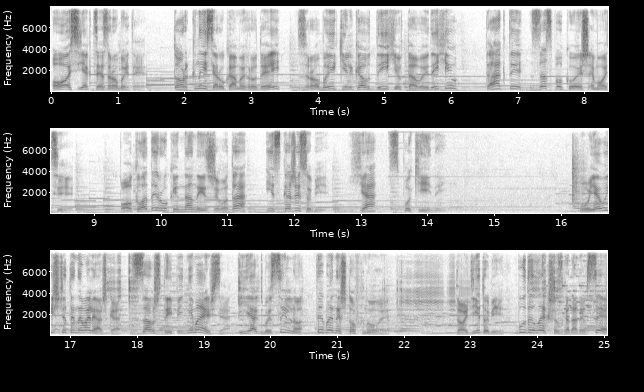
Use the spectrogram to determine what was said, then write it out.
Ось як це зробити. Торкнися руками грудей, зроби кілька вдихів та видихів, так ти заспокоїш емоції. Поклади руки на низ живота і скажи собі: Я спокійний. Уяви, що ти не валяшка, завжди піднімаєшся, як би сильно тебе не штовхнули. Тоді тобі буде легше згадати все,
